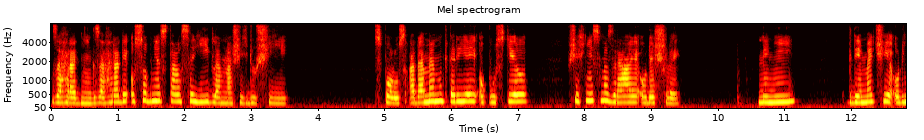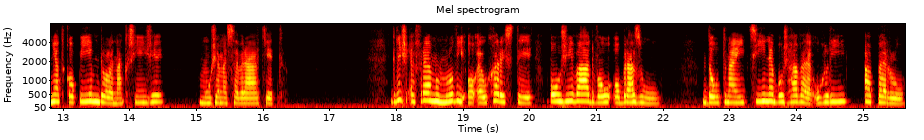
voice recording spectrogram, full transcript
zahradník zahrady osobně stal se jídlem našich duší. Spolu s Adamem, který jej opustil, všichni jsme z ráje odešli. Nyní, kdy meč je odňat kopím dole na kříži, můžeme se vrátit. Když Efrém mluví o Eucharistii, používá dvou obrazů. Doutnající nebo žhavé uhlí a perlu.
